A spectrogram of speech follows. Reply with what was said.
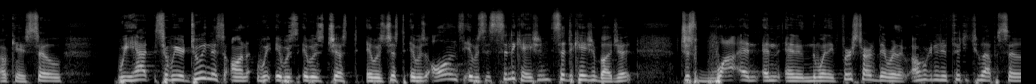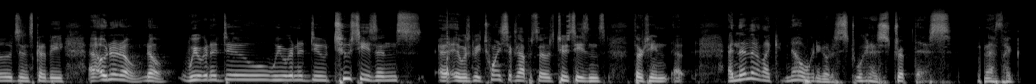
okay so we had so we were doing this on it was it was just it was just it was all in, it was a syndication syndication budget. Just why and, and and when they first started they were like oh we're gonna do 52 episodes and it's gonna be uh, oh no no no. We were gonna do we were gonna do two seasons uh, it was gonna be 26 episodes two seasons 13 uh, and then they're like no we're gonna go to we're gonna strip this and I was like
